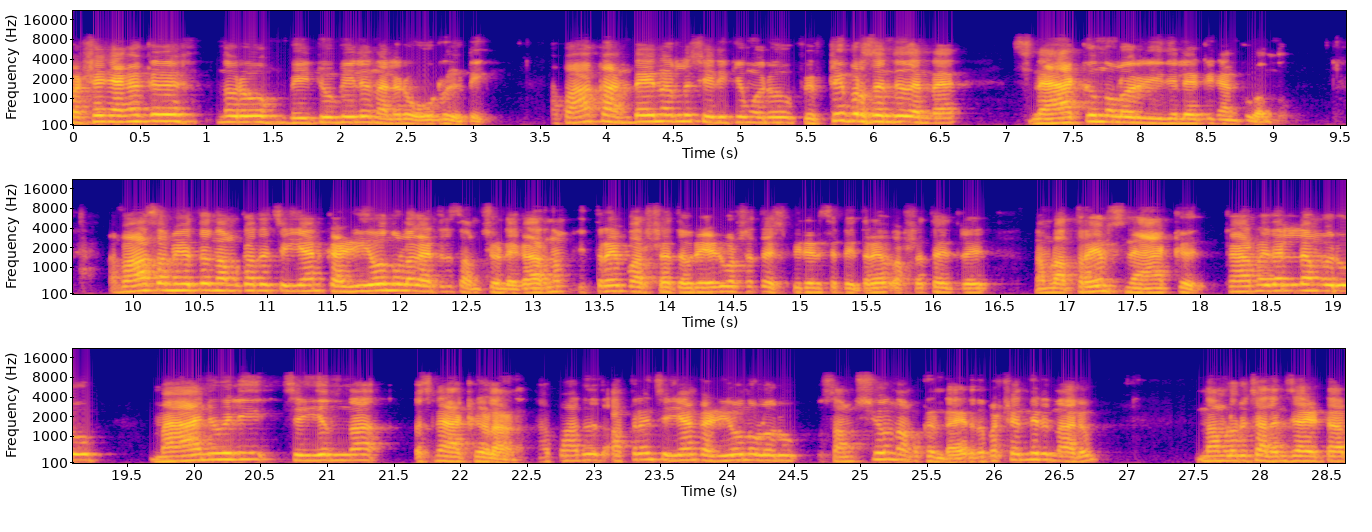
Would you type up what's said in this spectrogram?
പക്ഷെ ഞങ്ങൾക്ക് ഇന്നൊരു ബി ടു ബിയിൽ നല്ലൊരു ഓർഡർ കിട്ടി. അപ്പൊ ആ കണ്ടെയ്നറിൽ ശരിക്കും ഒരു ഫിഫ്റ്റി പെർസെന്റ് തന്നെ സ്നാക്ക് എന്നുള്ള ഒരു രീതിയിലേക്ക് ഞങ്ങൾക്ക് വന്നു. അപ്പൊ ആ സമയത്ത് നമുക്കത് ചെയ്യാൻ കഴിയുമോ എന്നുള്ള കാര്യത്തിൽ സംശയമുണ്ട്. കാരണം ഇത്രയും വർഷത്തെ ഒരു ഏഴ് വർഷത്തെ എക്സ്പീരിയൻസ് ഉണ്ട് ഇത്രയും വർഷത്തെ ഇതിൽ നമ്മൾ അത്രയും സ്നാക്ക്. കാരണം ഇതെല്ലാം ഒരു മാനുവലി ചെയ്യുന്ന സ്നാക്കുകളാണ്. അപ്പൊ അത് അത്രയും ചെയ്യാൻ കഴിയുമോ എന്നുള്ളൊരു സംശയവും നമുക്ക് ഉണ്ടായിരുന്നു പക്ഷെ എന്നിരുന്നാലും നമ്മളൊരു ചലഞ്ചായിട്ട്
